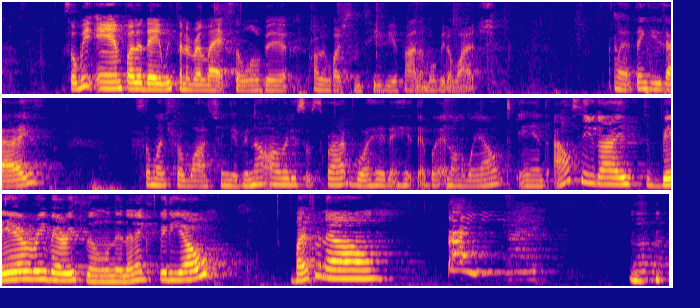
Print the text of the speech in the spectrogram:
So we in for the day. We finna relax a little bit. Probably watch some TV or find a movie to watch. Right, thank you guys so much for watching. If you're not already subscribed, go ahead and hit that button on the way out. And I'll see you guys very, very soon in the next video. Bye for now. Bye. Bye.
